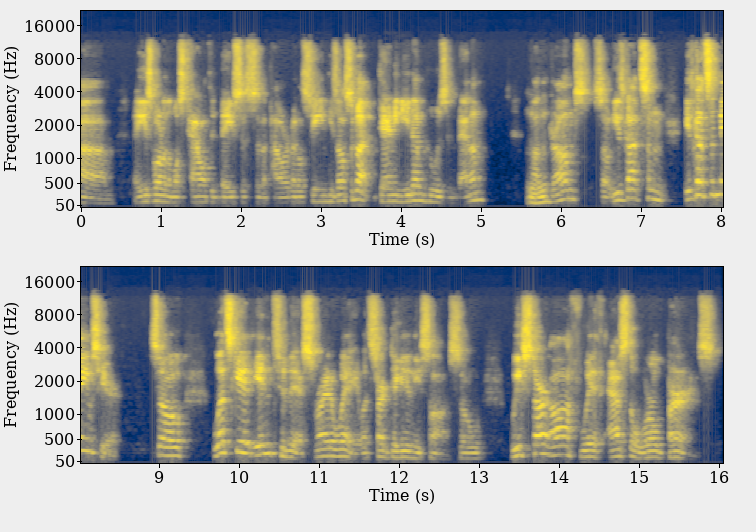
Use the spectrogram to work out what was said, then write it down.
Um, he's one of the most talented bassists in the power metal scene. He's also got Danny Needham, who was in Venom, mm-hmm. on the mm-hmm. drums. So he's got some he's got some names here. So let's get into this right away. Let's start digging in these songs. So we start off with "As the World Burns."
